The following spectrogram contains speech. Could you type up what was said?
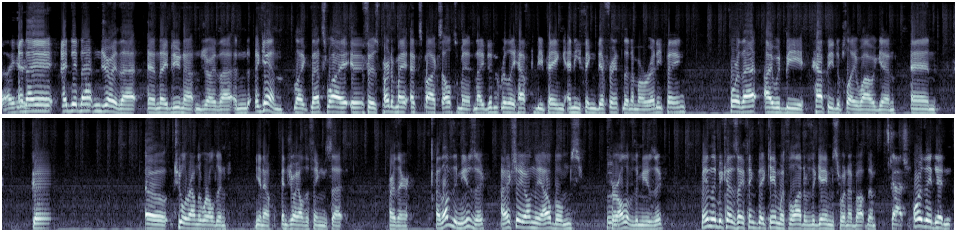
I and. I I did not enjoy that, and I do not enjoy that. And again, like that's why if it was part of my Xbox Ultimate and I didn't really have to be paying anything different than I'm already paying for that, I would be happy to play WoW again and go oh, tool around the world and you know enjoy all the things that are there. I love the music. I actually own the albums for hmm. all of the music. Mainly because I think they came with a lot of the games when I bought them. Gotcha. Or they didn't.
